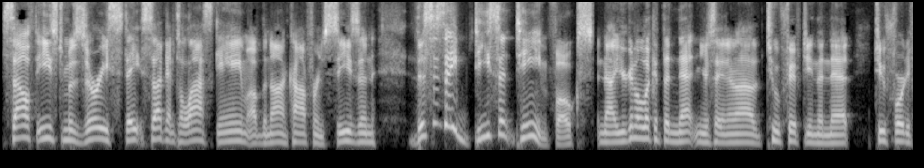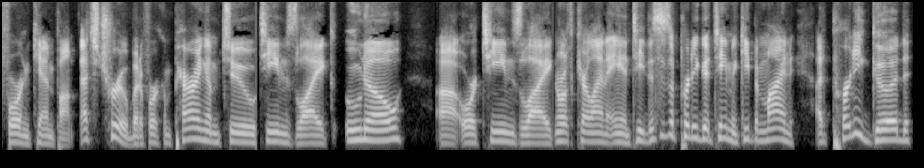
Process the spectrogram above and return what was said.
Southeast Missouri State, second to last game of the non conference season. This is a decent team, folks. Now, you're going to look at the net and you're saying, oh, 250 in the net, 244 in KenPom. That's true. But if we're comparing them to teams like Uno, uh, or teams like North Carolina A&T. This is a pretty good team, and keep in mind a pretty good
